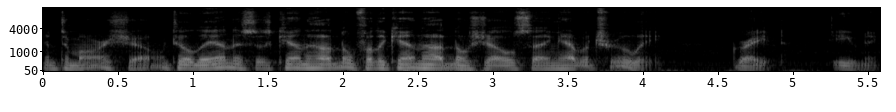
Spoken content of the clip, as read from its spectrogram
in tomorrow's show. Until then, this is Ken Hudnall for the Ken Hudnall Show saying have a truly great evening.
